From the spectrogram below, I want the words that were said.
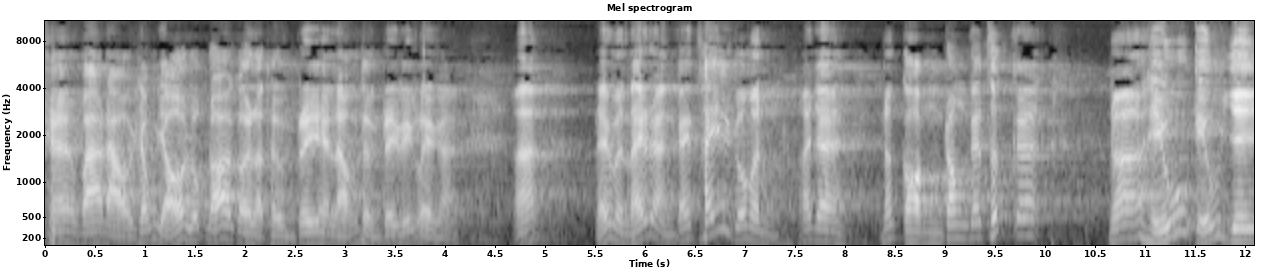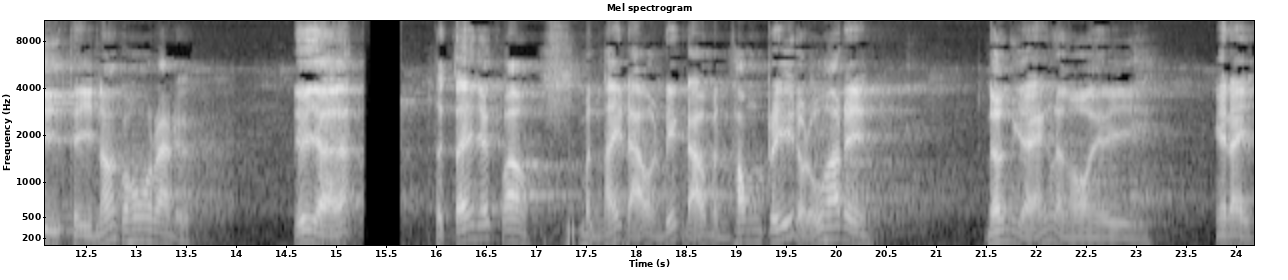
ba đầu sống dỗ lúc đó coi là thường tri hay là không thường tri biết liền à. Đó. để mình thấy rằng cái thấy của mình, hả chưa nó còn trong cái thức á, nó hiểu kiểu gì thì nó cũng không ra được. Bây giờ á thực tế nhất, phải không? Mình thấy đạo, mình biết đạo, mình thông trí rồi đủ hết đi. Đơn giản là ngồi ngay đây.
